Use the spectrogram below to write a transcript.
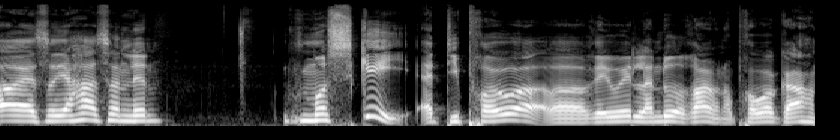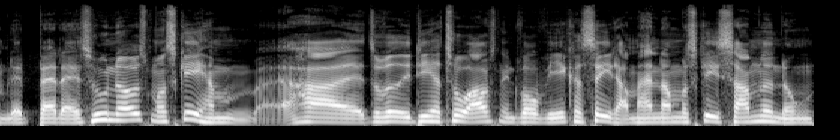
Og altså, jeg har sådan lidt... Måske, at de prøver at rive et eller andet ud af røven og prøver at gøre ham lidt badass. Who knows? Måske han har, du ved, i de her to afsnit, hvor vi ikke har set ham, han har måske samlet nogle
